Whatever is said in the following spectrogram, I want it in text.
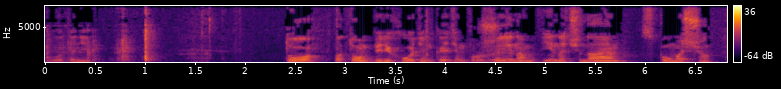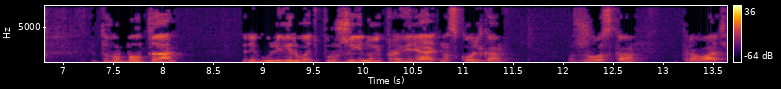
вот они, то потом переходим к этим пружинам и начинаем с помощью этого болта регулировать пружину и проверять, насколько жестко кровать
